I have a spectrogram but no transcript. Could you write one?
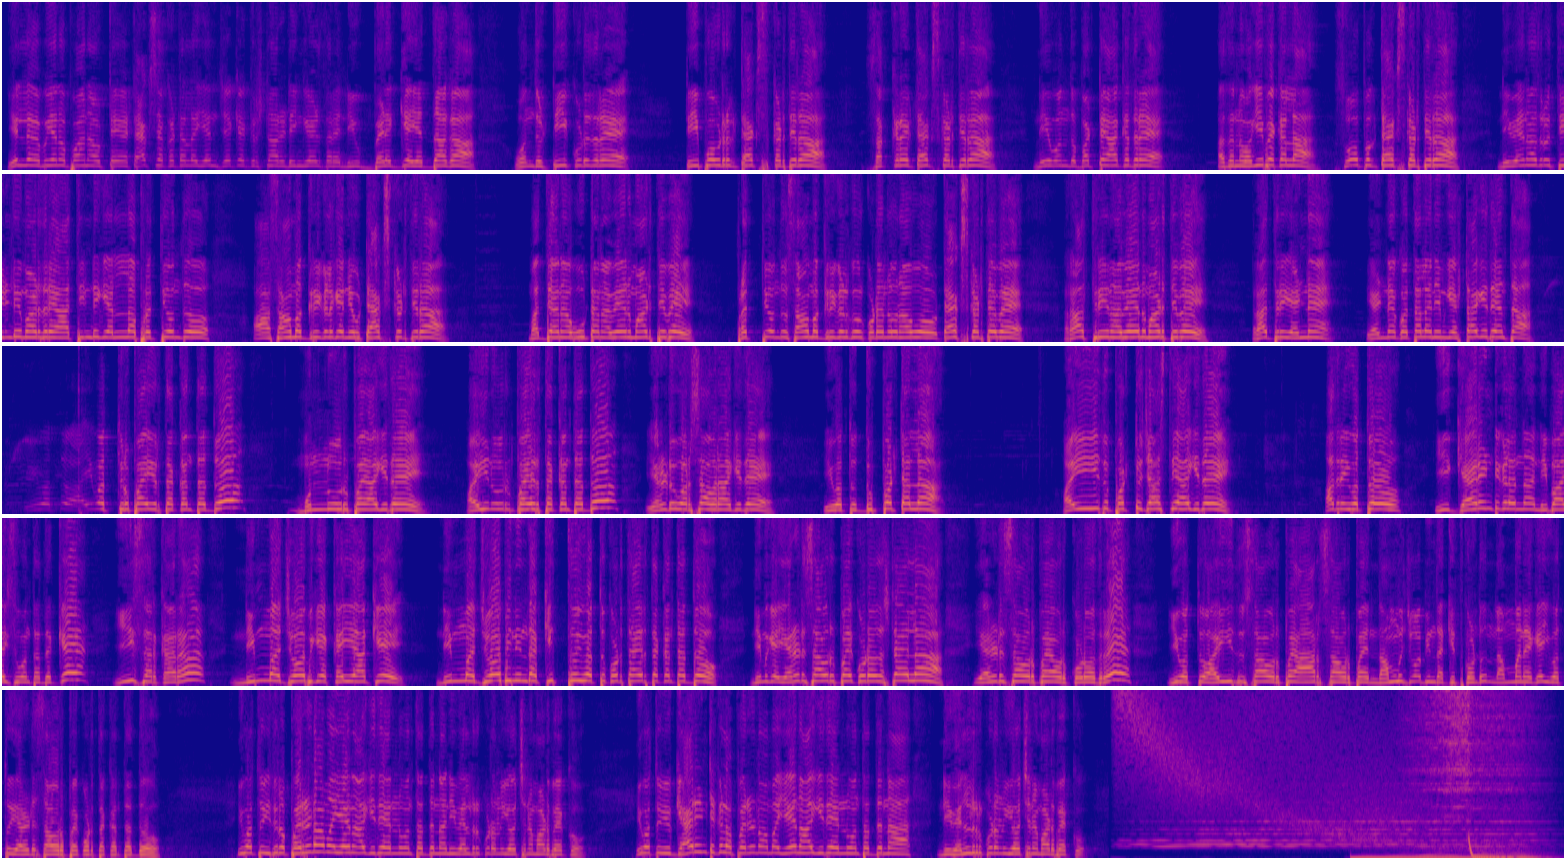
ಎಲ್ಲ ಏನಪ್ಪ ನಾವು ಟ್ಯಾಕ್ಸ್ ಕಟ್ಟಲ್ಲ, ಏನು ಜೆ ಕೆ ಕೃಷ್ಣಾರೆಡ್ಡಿ ಹಿಂಗೆ ಹೇಳ್ತಾರೆ? ನೀವು ಬೆಳಗ್ಗೆ ಎದ್ದಾಗ ಒಂದು ಟೀ ಕುಡಿದ್ರೆ ಟೀ ಪೌಡ್ರಿಗೆ ಟ್ಯಾಕ್ಸ್ ಕಟ್ತೀರಾ? ಸಕ್ಕರೆ ಟ್ಯಾಕ್ಸ್ ಕಟ್ತೀರಾ? ನೀವೊಂದು ಬಟ್ಟೆ ಹಾಕಿದ್ರೆ ಅದನ್ನು ಒಗಿಬೇಕಲ್ಲ? ಸೋಪಿಗೆ ಟ್ಯಾಕ್ಸ್ ಕಟ್ತೀರಾ? ನೀವೇನಾದರೂ ತಿಂಡಿ ಮಾಡಿದ್ರೆ ಆ ತಿಂಡಿಗೆ ಎಲ್ಲ ಪ್ರತಿಯೊಂದು, ಆ ಸಾಮಗ್ರಿಗಳಿಗೆ ನೀವು ಟ್ಯಾಕ್ಸ್ ಕಟ್ತೀರಾ? ಮಧ್ಯಾಹ್ನ ಊಟ ನಾವೇನು ಮಾಡ್ತೀವಿ? ಪ್ರತಿಯೊಂದು ಸಾಮಗ್ರಿಗಳಿಗೂ ಕೂಡ ನಾವು ಟ್ಯಾಕ್ಸ್ ಕಟ್ತೇವೆ. ರಾತ್ರಿ ನಾವೇನು ಮಾಡ್ತೀವಿ? ರಾತ್ರಿ ಎಣ್ಣೆ ಎಣ್ಣೆ ಗೊತ್ತಲ್ಲ ನಿಮ್ಗೆ ಎಷ್ಟಾಗಿದೆ ಅಂತ? ಇವತ್ತು ಐವತ್ತು ರೂಪಾಯಿ ಇರ್ತಕ್ಕಂಥದ್ದು ಮುನ್ನೂರು ರೂಪಾಯಿ ಆಗಿದೆ. ಐನೂರು ರೂಪಾಯಿ ಇರ್ತಕ್ಕಂಥದ್ದು ಎರಡು ವರ್ಷ ಆಗಿದೆ ಇವತ್ತು ದುಪ್ಪಟ್ಟಲ್ಲ. ಐದು ಪಟ್ಟು ಜಾಸ್ತಿ ಆಗಿದೆ. ಆದರೆ ಇವತ್ತು ಈ ಗ್ಯಾರಂಟಿಗಳನ್ನು ನಿಭಾಯಿಸುವಂಥದ್ದಕ್ಕೆ ಈ ಸರ್ಕಾರ ನಿಮ್ಮ ಜೋಬಿಗೆ ಕೈ ಹಾಕಿ, ನಿಮ್ಮ ಜೋಬಿನಿಂದ ಕಿತ್ತು ಇವತ್ತು ಕೊಡ್ತಾ ಇರ್ತಕ್ಕಂಥದ್ದು. ನಿಮಗೆ ಎರಡು ಸಾವಿರ ರೂಪಾಯಿ ಕೊಡೋದಷ್ಟೇ ಅಲ್ಲ, ಎರಡು ಸಾವಿರ ರೂಪಾಯಿ ಅವ್ರು ಕೊಡೋದ್ರೆ ಇವತ್ತು ಐದು ಸಾವಿರ ರೂಪಾಯಿ, ಆರು ಸಾವಿರ ರೂಪಾಯಿ ನಮ್ಮ ಜೋಬಿಂದ ಕಿತ್ಕೊಂಡು ನಮ್ಮನೆಗೆ ಇವತ್ತು ಎರಡು ಸಾವಿರ ರೂಪಾಯಿ ಕೊಡ್ತಕ್ಕಂಥದ್ದು. ಇವತ್ತು ಇದರ ಪರಿಣಾಮ ಏನಾಗಿದೆ ಅನ್ನುವಂಥದ್ದನ್ನು ನೀವೆಲ್ಲರೂ ಕೂಡ ಯೋಚನೆ ಮಾಡಬೇಕು. ಇವತ್ತು ಈ ಗ್ಯಾರಂಟಿಗಳ ಪರಿಣಾಮ ಏನಾಗಿದೆ ಅನ್ನುವಂಥದ್ದನ್ನು ನೀವೆಲ್ಲರೂ ಕೂಡ ಯೋಚನೆ ಮಾಡಬೇಕು.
